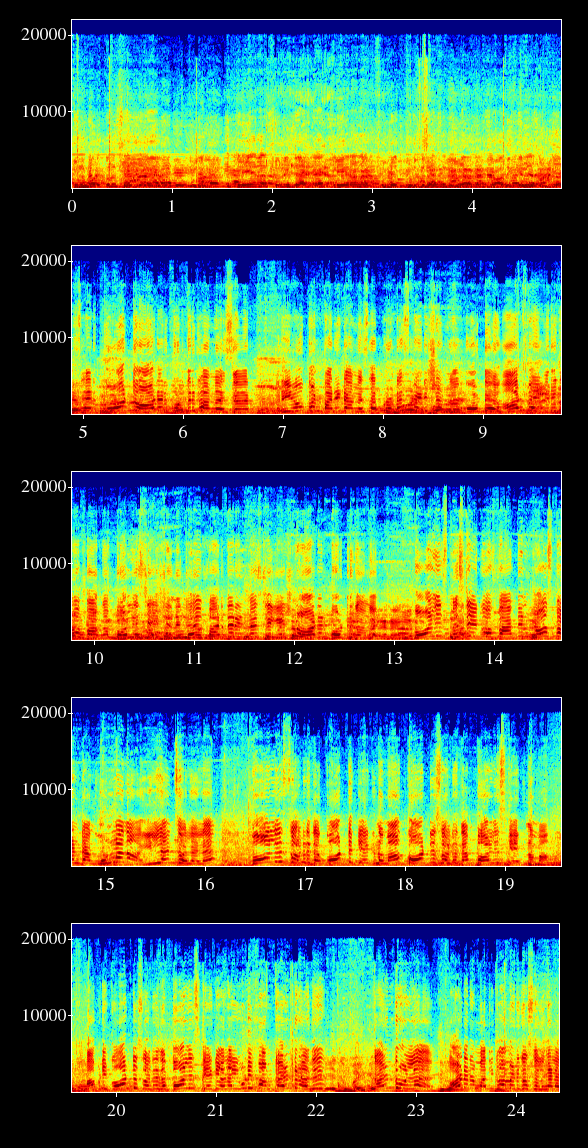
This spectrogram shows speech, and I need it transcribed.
துன்புறுத்தலும் செய்யல கிளியரா சொல்லிட்டாங்க கிளியரா நாங்க ஃபுட்டேஜ் கொடுத்துட்டோம் சொல்லிட்டாங்க அதுக்கு என்ன கோர்ட் ஆர்டர் கொடுத்திருக்காங்க சார். ரீஓபன் பண்ணிட்டாங்க சார். ப்ரொடெஸ்ட் போட்டு ஆர் ஃபைவ் போலீஸ் ஸ்டேஷனுக்கு ஃபர்தர் இன்வெஸ்டிகேஷன் ஆர்டர் போட்டிருக்காங்க. Police mistake of fact close பண்ணிட்டாங்க. உண்மைதான். இல்லன்னு சொல்லல. போலீஸ் சொல்றத கோர்ட் கேட்கணுமா? கோர்ட் சொல்றத போலீஸ் கேட்கணுமா? அப்படி கோர்ட் சொல்றத போலீஸ் கேட்கலனா யூனிஃபார்ம் கழட்டுறது. கழட்டும்ல. ஆர்டர் மதிக்காம எடுக்க சொல்லுங்க.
